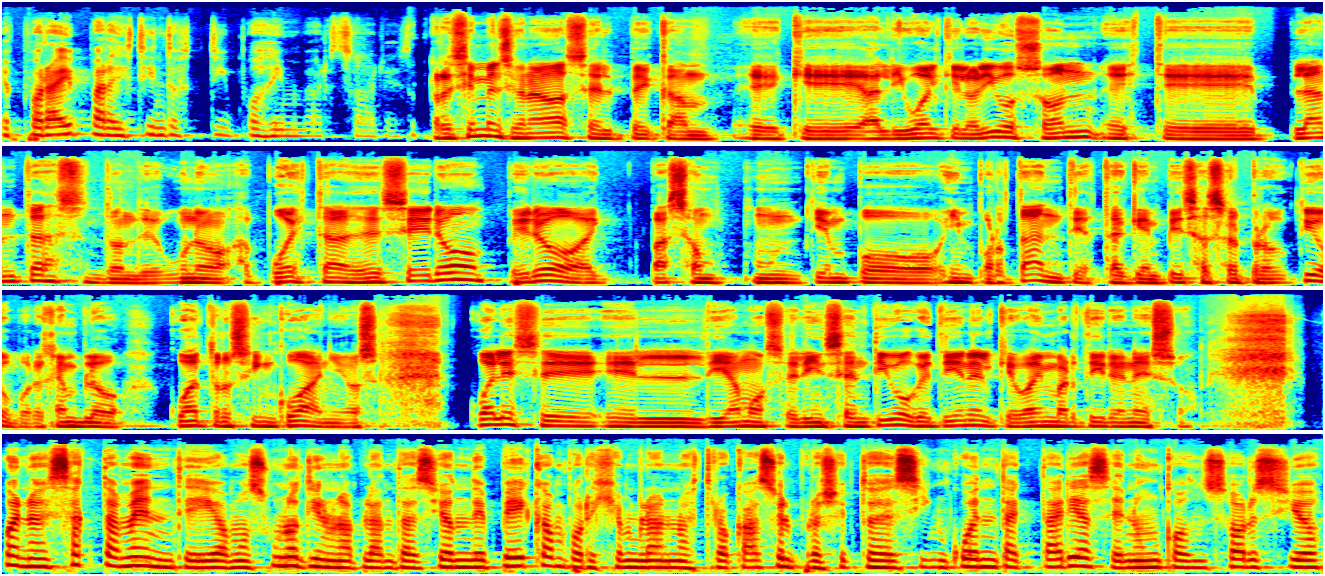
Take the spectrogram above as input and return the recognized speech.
Es por ahí para distintos tipos de inversores. Recién mencionabas el PECAM, eh, que al igual que el olivo son este, plantas donde uno apuesta desde cero, pero pasa un, tiempo importante hasta que empieza a ser productivo, por ejemplo, cuatro o cinco años. ¿Cuál es eh, el, digamos, el incentivo que tiene el que va a invertir en eso? Bueno, exactamente, digamos, uno tiene una plantación de pecan, por ejemplo, en nuestro caso el proyecto es de 50 hectáreas en un consorcio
